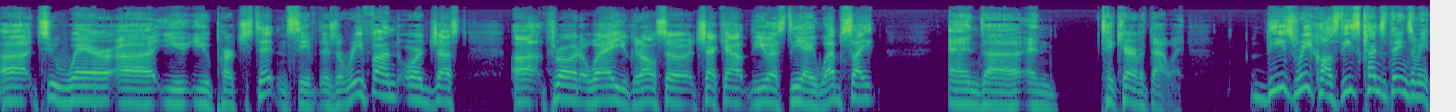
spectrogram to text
uh, to where uh, you you purchased it and see if there's a refund or just uh, throw it away. You could also check out the USDA website and uh, and take care of it that way. These recalls, these kinds of things. I mean,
